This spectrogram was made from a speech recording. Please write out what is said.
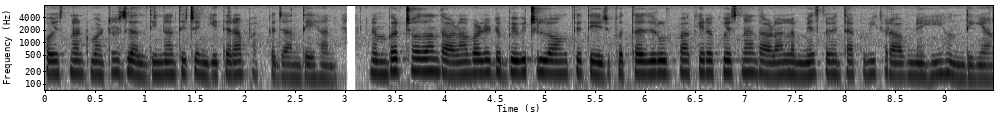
ਪਾਓ ਇਸ ਨਾਲ ਟਮਾਟਰ ਜਲਦੀ ਨਾਲ ਤੇ ਚੰਗੀ ਤਰ੍ਹਾਂ ਪੱਕ ਜਾਂਦੇ ਹਨ। ਨੰਬਰ 14 ਦਾਲਾਂ ਵਾਲੇ ਡੱਬੇ ਵਿੱਚ ਲੌਂਗ ਤੇ ਤੇਜ ਪੱਤਾ ਜ਼ਰੂਰ ਪਾ ਕੇ ਰੱਖੋ, ਇਸ ਨਾਲ ਦਾਲਾਂ ਲੰਮੇ ਸਮੇਂ ਤੱਕ ਵੀ ਖਰਾਬ ਨਹੀਂ ਹੁੰਦੀਆਂ।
